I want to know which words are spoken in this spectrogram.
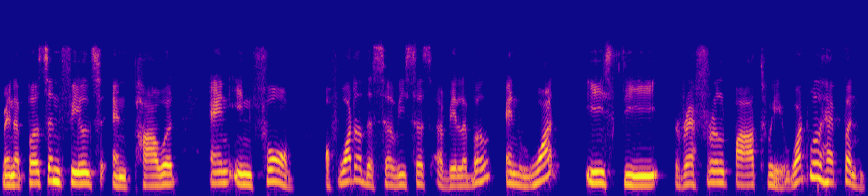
When a person feels empowered and informed of what are the services available and what is the referral pathway, what will happen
